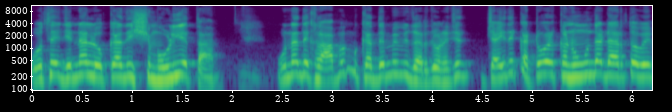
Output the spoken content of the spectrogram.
ਉਥੇ ਜਿਨ੍ਹਾਂ ਲੋਕਾਂ ਦੀ ਸ਼ਮੂਲੀਅਤ ਆ, ਉਹਨਾਂ ਦੇ ਖਿਲਾਫ ਮੁਕੱਦਮੇ ਵੀ ਦਰਜ ਹੋਣੇ ਚਾਹੀ- ਚਾਹੀਦੇ ਘੱਟੋ ਘੱਟ ਕਾਨੂੰਨ ਦਾ ਡਰ ਤਾਂ ਹੋਵੇ।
